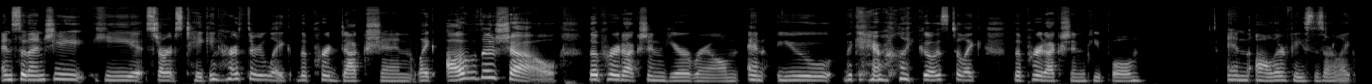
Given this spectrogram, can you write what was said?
And so then she he starts taking her through like the production like of the show, the production gear room, and you the camera like goes to like the production people and all their faces are like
